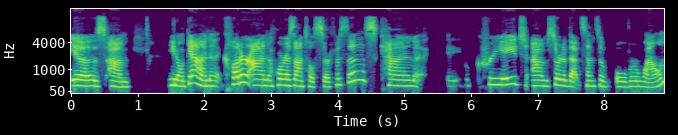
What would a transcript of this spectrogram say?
is. Um, you know, again, clutter on horizontal surfaces can eh, create um, sort of that sense of overwhelm,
